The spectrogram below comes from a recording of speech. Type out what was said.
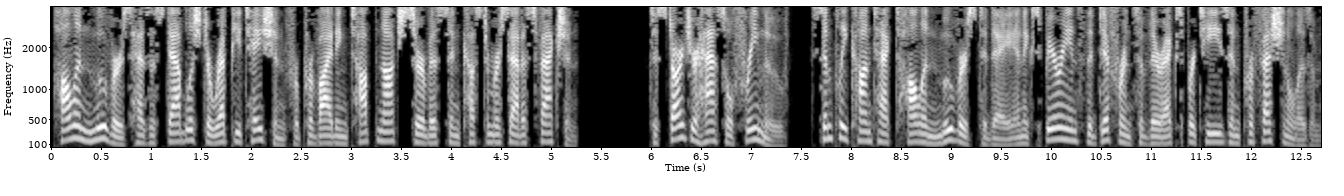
Holland Movers has established a reputation for providing top notch service and customer satisfaction. To start your hassle free move, simply contact Holland Movers today and experience the difference of their expertise and professionalism.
